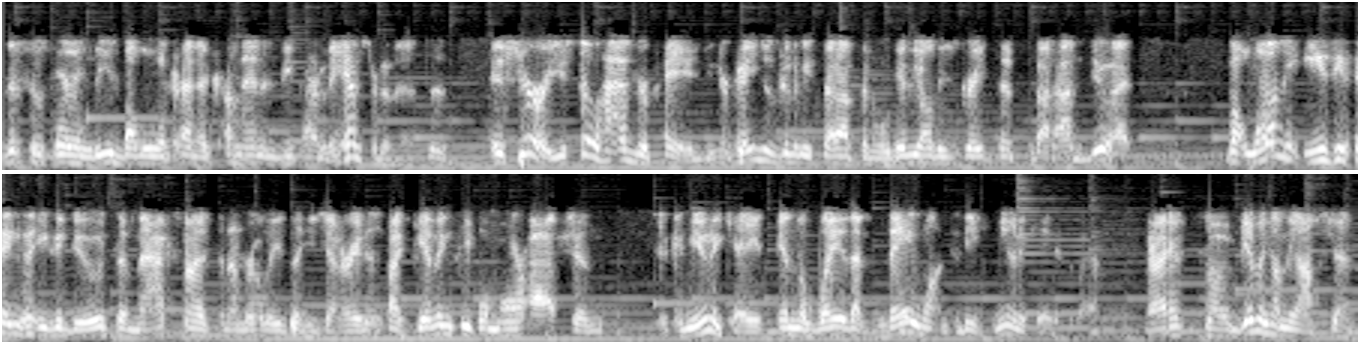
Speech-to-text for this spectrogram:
this is where lead bubble will kind of come in and be part of the answer to this. Is is sure you still have your page, and your page is going to be set up, and we'll give you all these great tips about how to do it. But one of the easy things that you could do to maximize the number of leads that you generate is by giving people more options to communicate in the way that they want to be communicated with, right? So giving them the option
